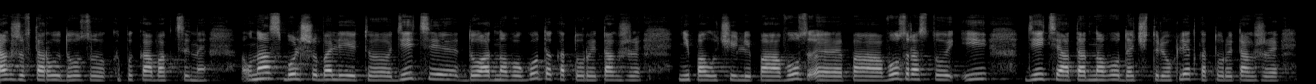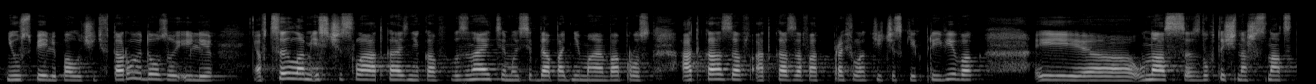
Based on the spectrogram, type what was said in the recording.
также вторую дозу КПК вакцины. У нас больше болеют э, дети до одного года, которые также не получили по, воз- э, по возрасту, и дети от одного до четырех лет, которые также не успели получить вторую дозу или в целом из числа отказников. Вы знаете, мы всегда поднимаем вопрос отказов, отказов от профилактических прививок. И э, у нас с 2016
